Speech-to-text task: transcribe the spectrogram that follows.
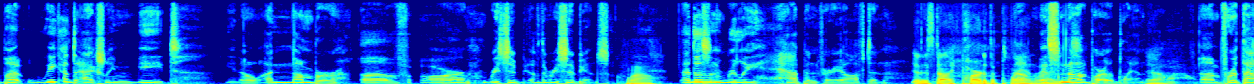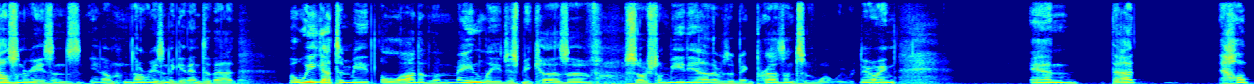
but we got to actually meet, you know, a number of our recip- of the recipients. wow. That doesn't really happen very often. yeah, that's not like part of the plan, No, right? It's not a part of the plan. Yeah. Um, for a thousand reasons, you know, no reason to get into that. But we got to meet a lot of them mainly just because of social media. There was a big presence of what we were doing. And that helped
